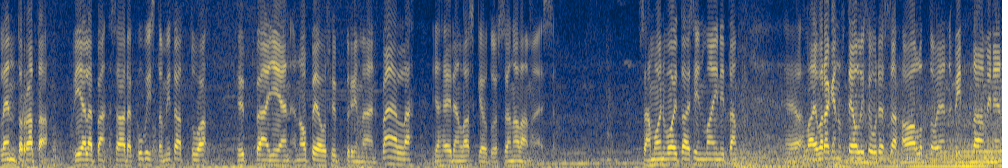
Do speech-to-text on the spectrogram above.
lentorata. Vieläpä saada kuvista mitattua hyppääjien nopeus hyppyrimään päällä ja heidän laskeutuessaan alamäessä. Samoin voitaisiin mainita laivarakennusteollisuudessa aaltojen mittaaminen,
